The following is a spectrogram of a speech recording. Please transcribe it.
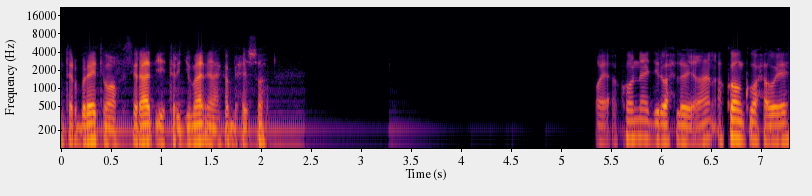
Interpreting waa fasiraad iyo tarjumaad inaad ka bixiso. Waayo akoonnaa jira wax loo yaqaan. Akoonka waxa weeye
